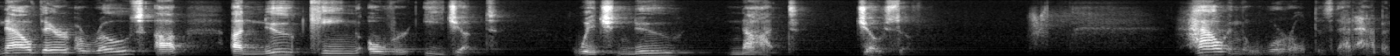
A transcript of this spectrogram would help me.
Now there arose up a new king over Egypt, which knew not Joseph. How in the world does that happen?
